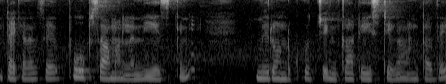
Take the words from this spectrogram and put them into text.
ఉంటాయి కదా పోపు సామాన్లన్నీ వేసుకుని మీరు వండుకోవచ్చు ఇంకా టేస్టీగా ఉంటుంది.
